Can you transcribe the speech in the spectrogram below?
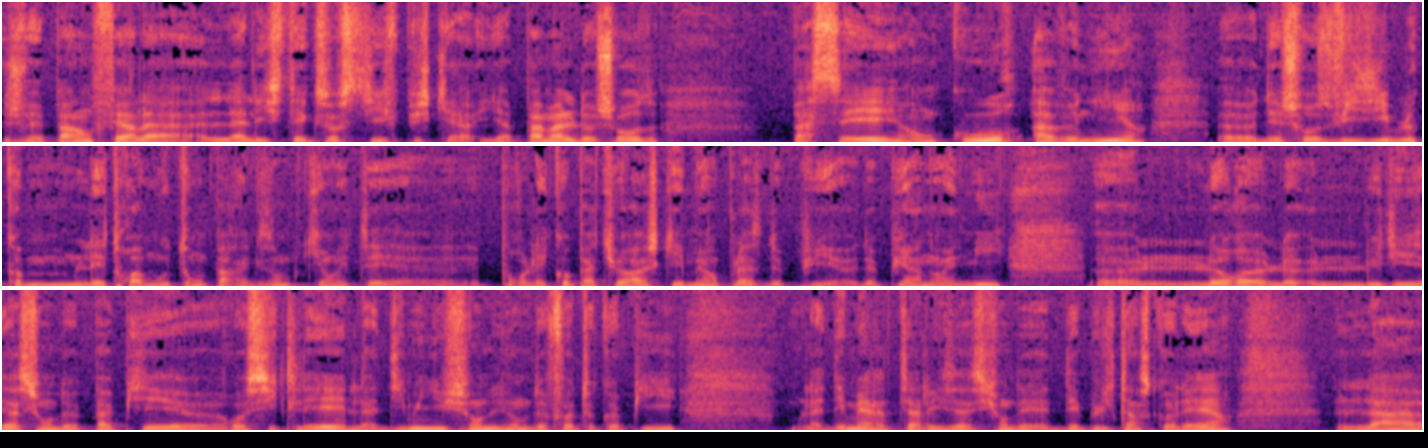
Je ne vais pas en faire la, liste exhaustive puisqu'il y, a pas mal de choses passé, en cours, à venir, euh, des choses visibles comme les trois moutons par exemple qui ont été euh, pour l'éco-pâturage qui est mis en place depuis, euh, depuis un an et demi, l'utilisation de papier recyclé, la diminution du nombre de photocopies, la dématérialisation des, bulletins scolaires. Là,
